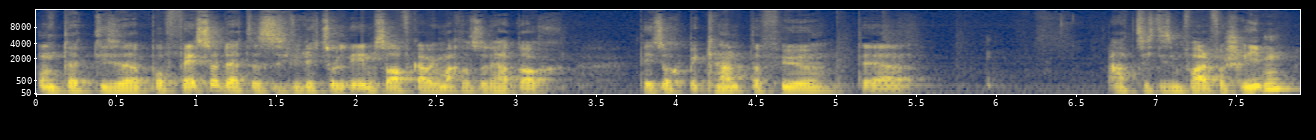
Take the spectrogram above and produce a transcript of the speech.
Und der, dieser Professor, der hat das sich wirklich zur Lebensaufgabe gemacht, also der hat auch, der ist auch bekannt dafür, der hat sich diesem Fall verschrieben,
